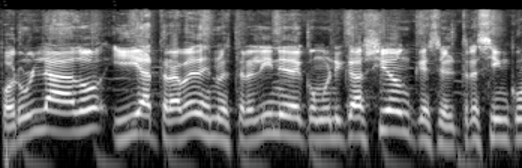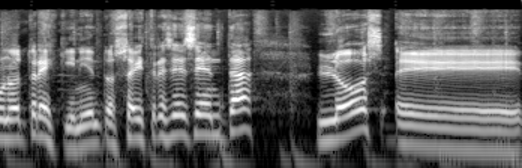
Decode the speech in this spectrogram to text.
por un lado, y a través de nuestra línea de comunicación, que es el 3513-506-360, los... eh,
